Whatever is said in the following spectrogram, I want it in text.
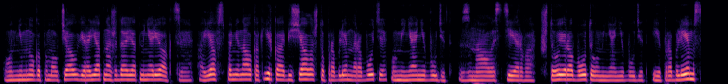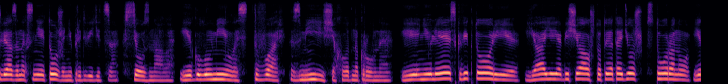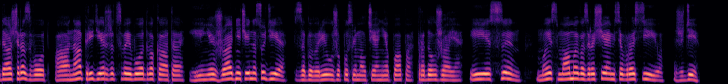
Он немного помолчал, вероятно, ожидая от меня реакции. А я вспоминал, как Ирка обещала, что проблем на работе у меня не будет. Знала стерва, что и работы у меня не будет, и проблем, связанных с ней, тоже не предвидится. Все знала. И глумилась, тварь, змеища хладнокровная. «И не лезь к Виктории! Я ей обещал, что ты отойдешь в сторону и дашь развод, а она придержит своего адвоката. И не жадничай на суде!» — заговорил уже после молчания папа, продолжая. «И, сын, мы с мамой возвращаемся в Россию. Жди».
